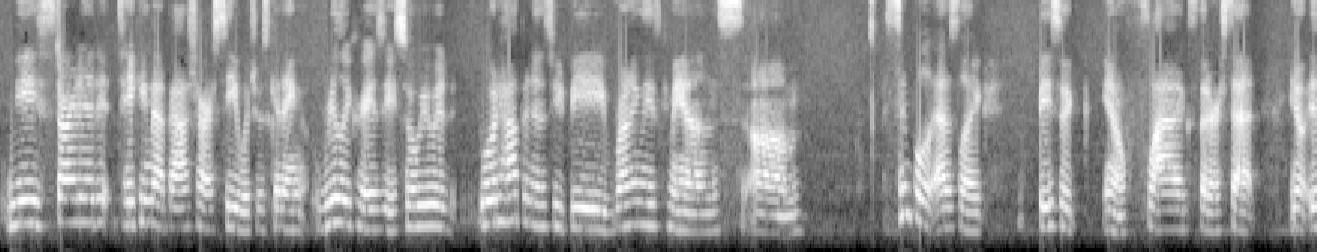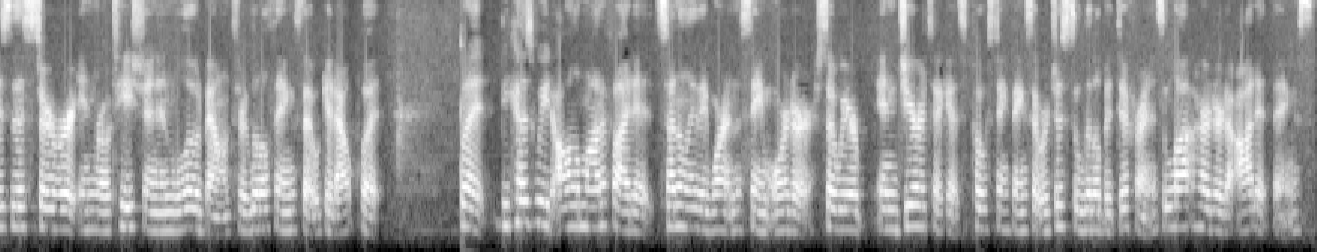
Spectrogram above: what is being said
we started taking that bash RC, which was getting really crazy. So we would, what would happen is you'd be running these commands, um, simple as like basic you know, flags that are set. You know, is this server in rotation in load balance or little things that would get output. But because we'd all modified it, suddenly they weren't in the same order. So we were in JIRA tickets posting things that were just a little bit different. It's a lot harder to audit things.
